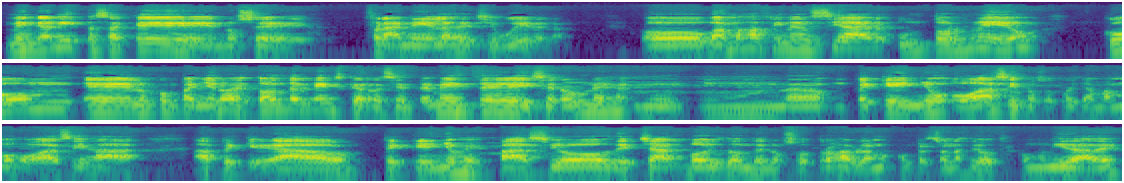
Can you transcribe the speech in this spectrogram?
Menganita saque, no sé, franelas de Chihuahua o vamos a financiar un torneo con eh, los compañeros de Thunder Games que recientemente hicieron un, pequeño oasis, nosotros llamamos oasis a, pequeños espacios de chatbots donde nosotros hablamos con personas de otras comunidades.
